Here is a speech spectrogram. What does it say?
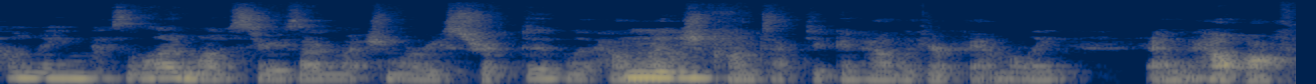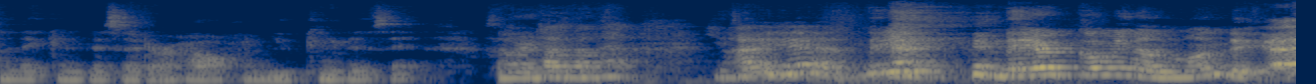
coming? Because a lot of monasteries are much more restrictive with how Mm. much contact you can have with your family and how often they can visit or how often you can visit. So I talk about that, you Ah, yeah, they, they are coming on Monday. yeah,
